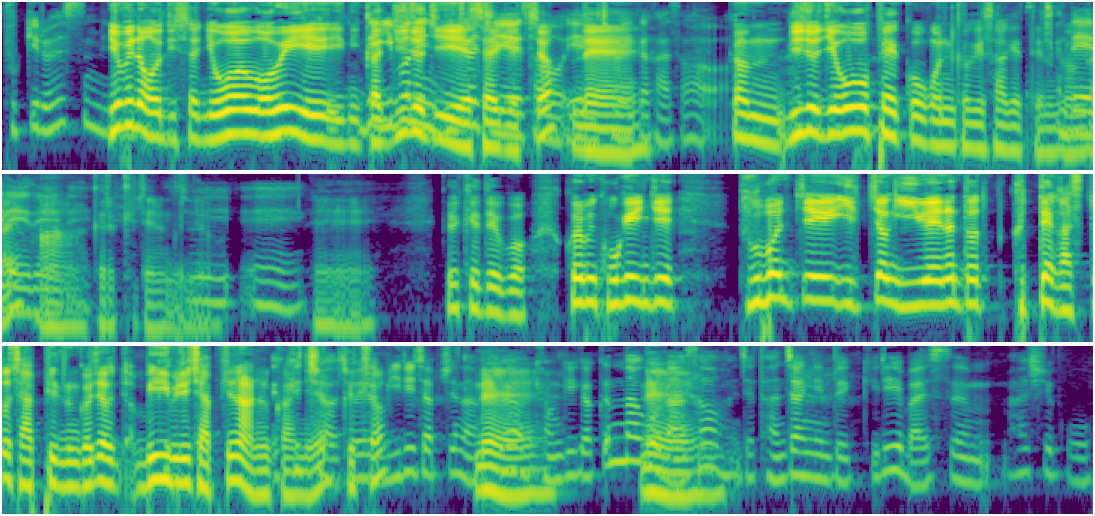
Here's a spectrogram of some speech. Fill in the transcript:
붙기로 했습니다. 이번에 어디 있어요? 어웨이니까 네, 이번엔 뉴저지에서 하겠죠? 예, 저희가 가서 그럼 뉴저지 오버페이 꼭은 거기서 하게 되는 건가요? 네네네네. 아, 그렇게 되는군요. 저희 예, 네. 그렇게 되고 그러면 그게 이제 두 번째 일정 이외에는 또 그때 가서 또 잡히는 거죠. 미리미리 잡지는 않을 거 아니에요. 그렇죠. 미리 잡진 않고요. 네. 경기가 끝나고 네. 나서 이제 단장님들끼리 말씀하시고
